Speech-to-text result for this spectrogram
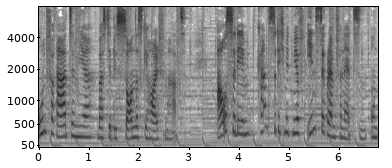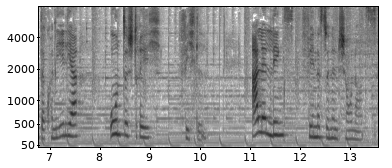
und verrate mir, was dir besonders geholfen hat. Außerdem kannst du dich mit mir auf Instagram vernetzen unter Cornelia-Fichtel. Alle Links findest du in den Show Notes.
